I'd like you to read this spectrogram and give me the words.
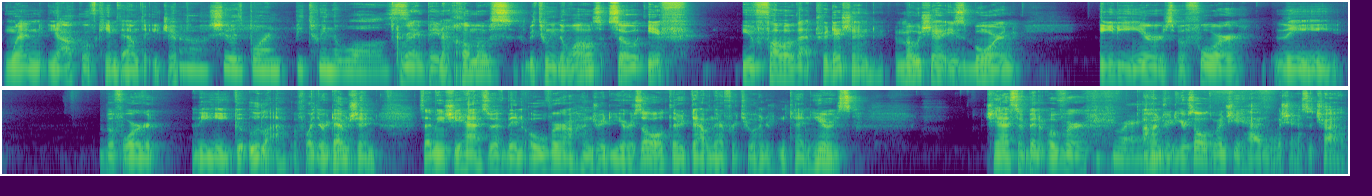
when Yaakov came down to Egypt. Oh, she was born between the walls. Right, Bein Chomos, between the walls. So if you follow that tradition, Moshe is born 80 years before the before the Geula, before the redemption. So I mean she has to have been over 100 years old. They're down there for 210 years. She has to have been over Right. 100 years old when she had Moshe as a child.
